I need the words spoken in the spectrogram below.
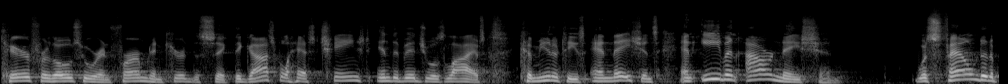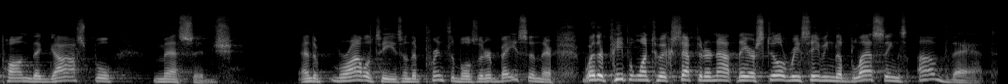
cared for those who are infirmed, and cured the sick. The gospel has changed individuals' lives, communities, and nations, and even our nation was founded upon the gospel message and the moralities and the principles that are based in there. Whether people want to accept it or not, they are still receiving the blessings of that.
